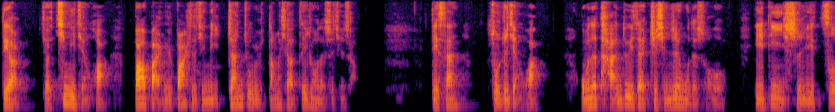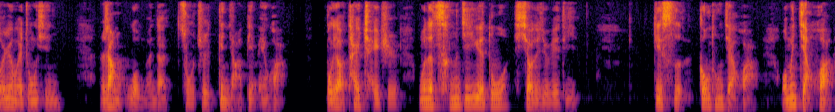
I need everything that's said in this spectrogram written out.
第二，叫精力简化，把百分之八十的精力专注于当下最重要的事情上。第三，组织简化。我们的团队在执行任务的时候，一定是以责任为中心，让我们的组织更加扁平化，不要太垂直。我们的层级越多，效率就越低。第四，沟通简化。我们讲话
